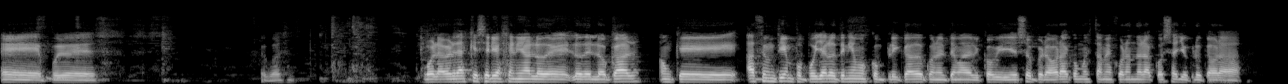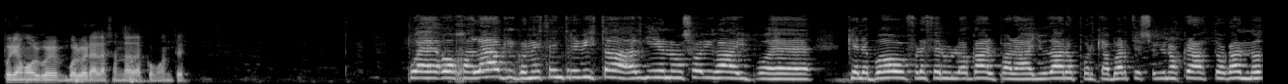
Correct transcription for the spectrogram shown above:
Eh, pues. ¿Qué pasa? Pues la verdad es que sería genial lo, de, lo del local, aunque hace un tiempo pues ya lo teníamos complicado con el tema del COVID y eso, pero ahora como está mejorando la cosa, yo creo que ahora podríamos volver, a las andadas como antes. Pues ojalá que con esta entrevista alguien nos oiga y pues que le pueda ofrecer un local para ayudaros porque aparte soy unos cracks tocando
